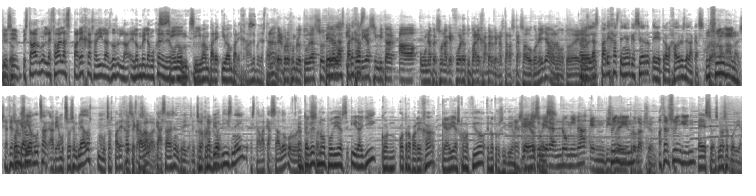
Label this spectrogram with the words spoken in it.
si- distinto. si- estaba- estaban las parejas allí, las dos, la- el hombre y la mujer en el Sí, bolón. sí, iban, pare- iban parejas. Vale, pues ya está. Pero por ejemplo, tú eras soltero Pero las y parejas- podías invitar a una persona que fuera tu pareja, pero que no estabas casado con ella o no. Todavía Pero eres- las parejas tenían que ser eh, trabajadores de la casa. Un swinging. vale. Si hacías un Porque había, swing- mucha, había muchos empleados, muchas parejas Que estaban casaban. casadas entre ellos. De hecho, el propio Disney estaba casado con una Entonces persona. no podías ir allí con otra pareja que habías conocido en otro sitio. Eso. que no Eso tuviera es. nómina en Disney swinging. Production. Hacer swinging. Eso es, no se podía.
